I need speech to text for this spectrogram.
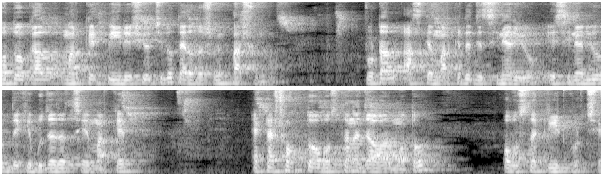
গতকাল মার্কেট পি রেশিও ছিল তেরো দশমিক পাঁচ শূন্য। টোটাল আজকের মার্কেটের যে সিনারিও এই সিনারিও দেখে বোঝা যাচ্ছে মার্কেট একটা শক্ত অবস্থানে যাওয়ার মতো অবস্থা ক্রিয়েট করছে।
